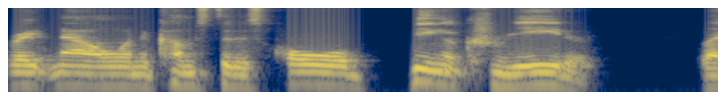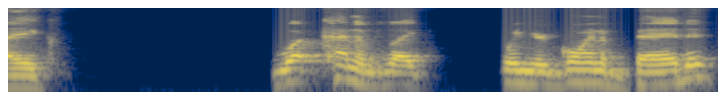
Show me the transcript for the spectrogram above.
right now when it comes to this whole being a creator? Like, what kind of like when you're going to bed,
